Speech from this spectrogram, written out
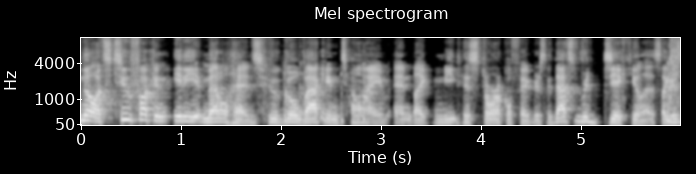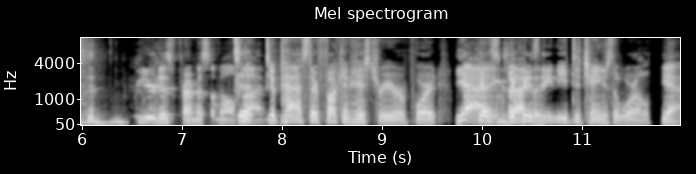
no, it's two fucking idiot metalheads who go back in time and like meet historical figures. Like that's ridiculous. Like it's the weirdest premise of all To, time. to pass their fucking history report yeah, because, exactly. because they need to change the world. Yeah,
